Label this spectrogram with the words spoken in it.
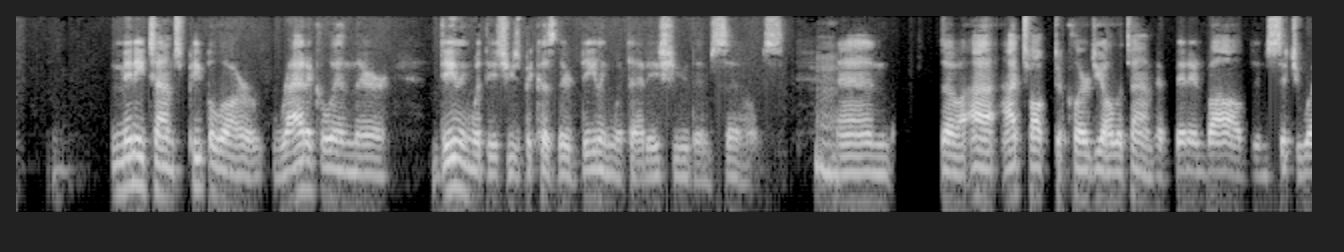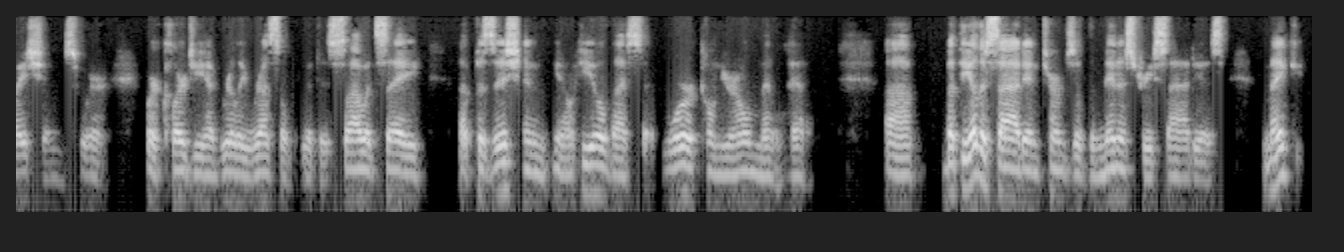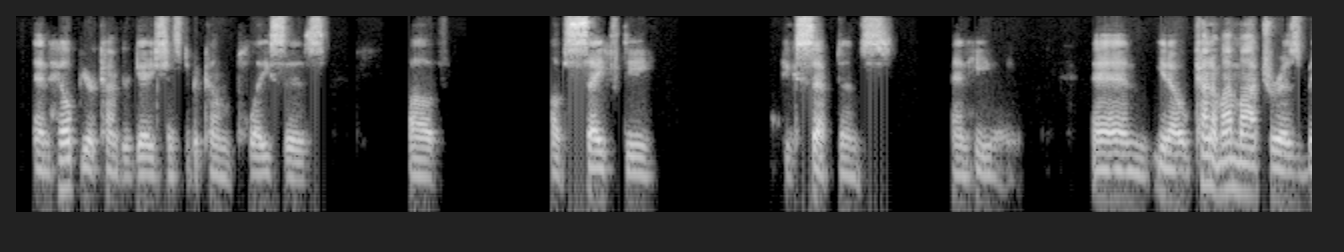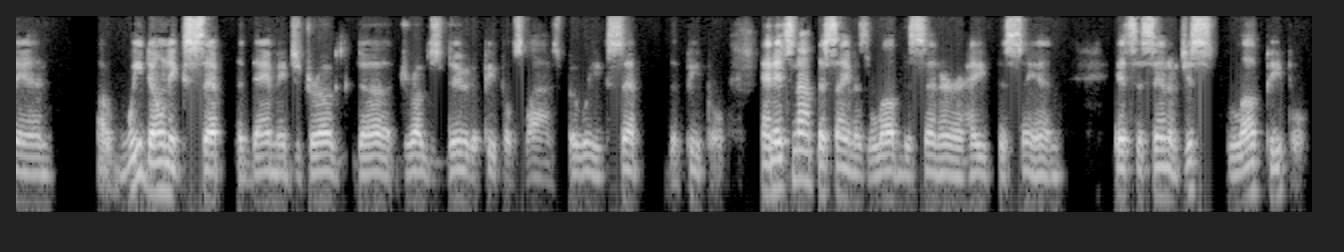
many times people are radical in their dealing with issues because they're dealing with that issue themselves. Hmm. And so I, I talk to clergy all the time, have been involved in situations where where clergy have really wrestled with this. So I would say a position, you know, heal thyself, work on your own mental health. Uh, but the other side, in terms of the ministry side, is make and help your congregations to become places of of safety, acceptance, and healing. And you know, kind of my mantra has been uh, we don't accept the damage drugs do, drugs do to people's lives, but we accept the people. And it's not the same as love the sinner or hate the sin. It's the sin of just love people.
